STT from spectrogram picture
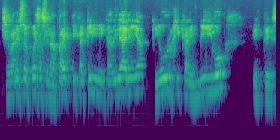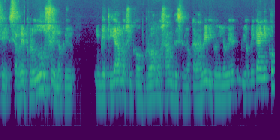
llevar eso después hacia la práctica clínica diaria, quirúrgica, en vivo, este, se, se reproduce lo que investigamos y comprobamos antes en lo cadavérico y en lo biomecánico,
